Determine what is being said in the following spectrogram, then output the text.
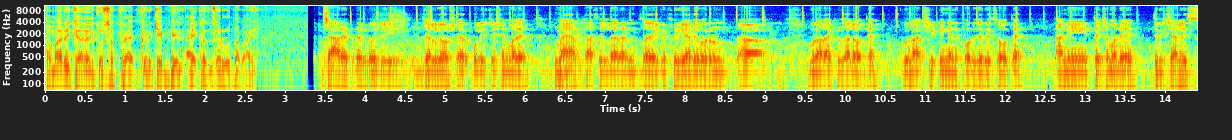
हमारे चैनल को सब्सक्राइब करके बेल आइकन ज़रूर दबाएं। चार एप्रिल रोजी जलगाव शहर पोलीस स्टेशनमध्ये नायब तहसीलदारांचं एक फिर्यादीवरून गुन्हा दाखल झाला होता. गुन्हा चिटिंग आणि फोर्जरीचा होत्या आणि त्याच्यामध्ये त्रेचाळीस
